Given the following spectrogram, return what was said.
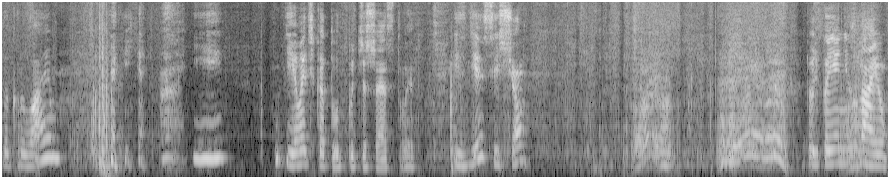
закрываем. И девочка тут путешествует. И здесь еще... Только я не знаю,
